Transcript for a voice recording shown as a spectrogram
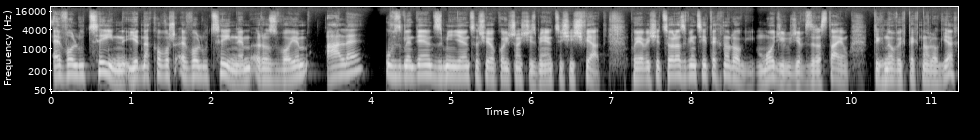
ewolucyjnym, jednakowoż ewolucyjnym rozwojem, ale uwzględniając zmieniające się okoliczności, zmieniający się świat. Pojawia się coraz więcej technologii. Młodzi ludzie wzrastają w tych nowych technologiach,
